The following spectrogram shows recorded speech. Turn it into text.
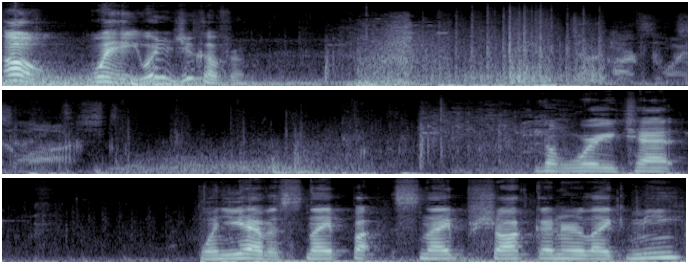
Oh, wait, where did you come from? Don't worry, chat. When you have a snipe snipe shotgunner like me,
